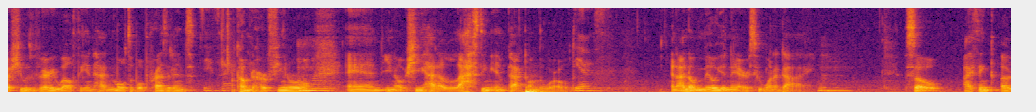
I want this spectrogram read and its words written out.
but she was very wealthy and had multiple presidents exactly come to her funeral Mhm. and you know, she had a lasting impact on the world. yes And I know millionaires who want to die. hmm So I think uh,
